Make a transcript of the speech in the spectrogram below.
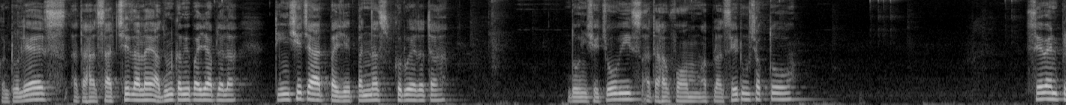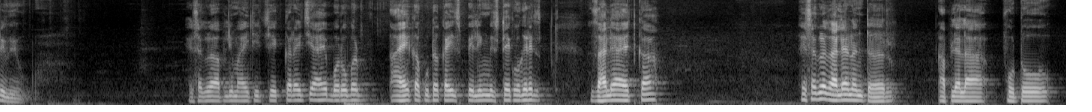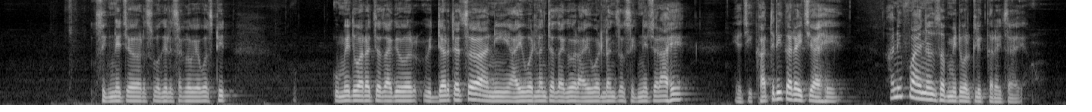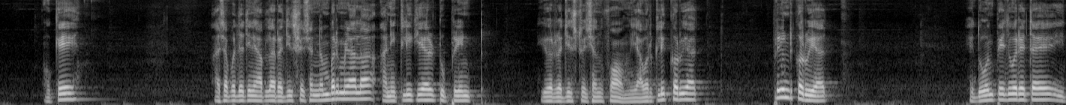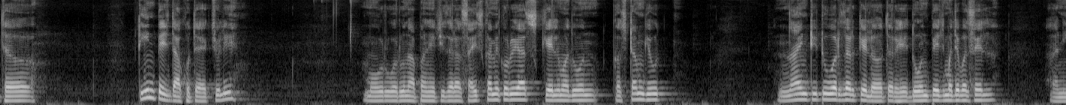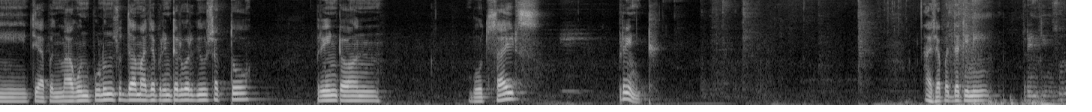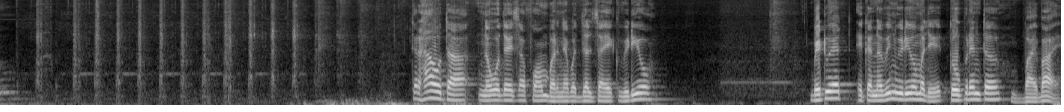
control S आता हा सातशे झाला आहे अजून कमी पाहिजे आपल्याला. तीनशेच्या आत पाहिजे पन्नास करूयात आता. दोनशे चोवीस. आता हा फॉर्म आपला सेट होऊ शकतो. सेव्ह अँड प्रिव्ह्यू हे सगळं आपली माहिती चेक करायची आहे. बरोबर आहे का? कुठं काही स्पेलिंग मिस्टेक वगैरे झाल्या आहेत का? हे सगळं झाल्यानंतर आपल्याला फोटो सिग्नेचर्स वगैरे सगळं व्यवस्थित उमेदवाराच्या जागेवर विद्यार्थ्याचं आणि आईवडिलांच्या जागेवर आईवडिलांचं सिग्नेचर आहे याची खात्री करायची आहे आणि फायनल सबमिटवर क्लिक करायचं आहे. ओके? अशा पद्धतीने आपला रजिस्ट्रेशन नंबर मिळाला आणि click here to print your registration form यावर क्लिक करूयात. प्रिंट करूयात. हे दोन पेजवर येतं आहे इथं तीन पेज दाखवतं आहे ॲक्च्युली मोरवरून आपण याची जरा साईज कमी करूया. स्केलमधून कस्टम घेऊ. नाईंटी टूवर जर केलं तर हे दोन पेजमध्ये बसेल. आणि ते आपण मागून पुढूनसुद्धा माझ्या प्रिंटरवर घेऊ शकतो. Print on both sides print अशा पद्धतीने प्रिंटिंग सुरू. तर हा होता नवोदयचा फॉर्म भरण्याबद्दलचा एक व्हिडिओ. भेटूयात एका नवीन व्हिडिओमध्ये. तोपर्यंत बाय बाय.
